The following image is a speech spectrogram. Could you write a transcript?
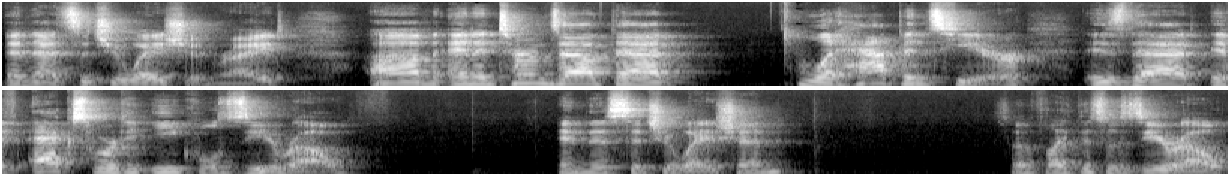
in that situation, right? Um, and it turns out that what happens here is that if x were to equal 0 in this situation, so if like this was 0,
